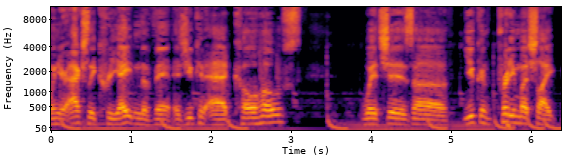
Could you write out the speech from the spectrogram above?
when you're actually creating the event is you can add co-hosts, which is uh, you can pretty much like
